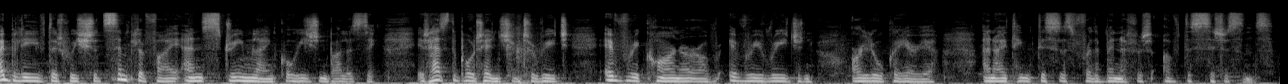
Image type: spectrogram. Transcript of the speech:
I believe that we should simplify and streamline cohesion policy. It has the potential to reach every corner of every region or local area, and I think this is for the benefit of the citizens.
